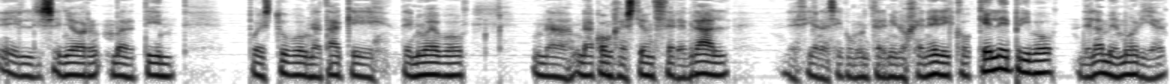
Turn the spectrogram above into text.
el señor Martín pues tuvo un ataque de nuevo, una, congestión cerebral, decían así como un término genérico, que le privó de la memoria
